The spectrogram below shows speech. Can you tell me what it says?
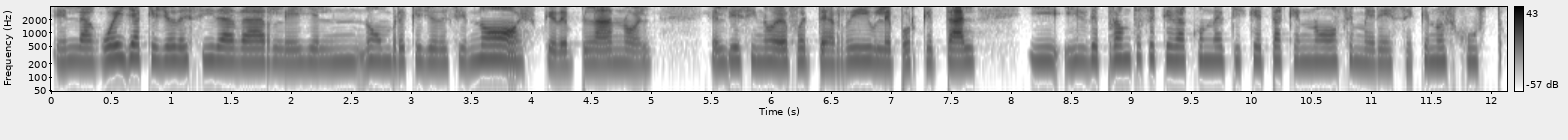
en la huella que yo decida darle y el nombre que yo decir, no, es que de plano el, el 19 fue terrible, porque tal, y, y de pronto se queda con una etiqueta que no se merece, que no es justo.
